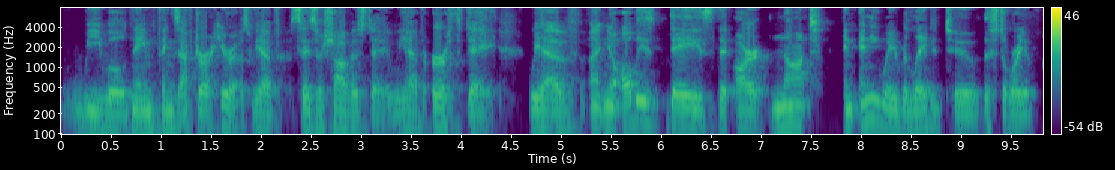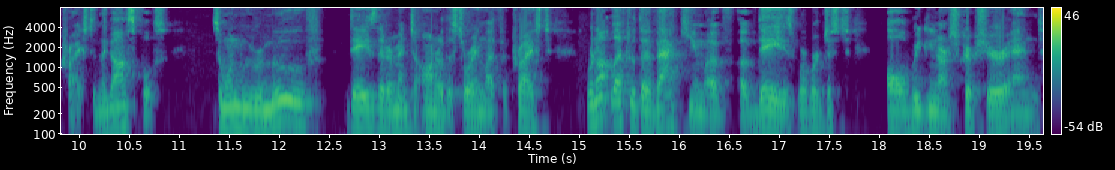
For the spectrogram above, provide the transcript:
we will name things after our heroes. We have Cesar Chavez Day. We have Earth Day. We have, uh, you know, all these days that are not in any way related to the story of Christ in the Gospels. So when we remove days that are meant to honor the story and life of Christ, we're not left with a vacuum of, of days where we're just all reading our scripture and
